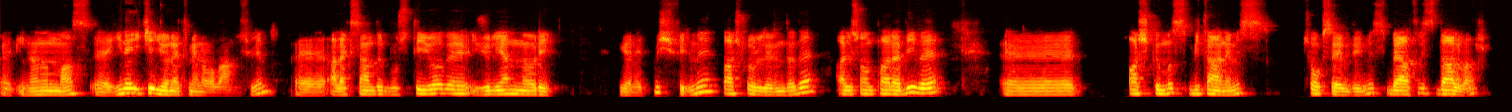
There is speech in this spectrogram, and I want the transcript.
Evet, inanılmaz. Ee, yine iki yönetmeni olan bir film. Ee, Alexander Bustillo ve Julien Maury yönetmiş filmi. Başrollerinde de Alison Paradis ve e, aşkımız, bir tanemiz, çok sevdiğimiz Beatrice Dalle var.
